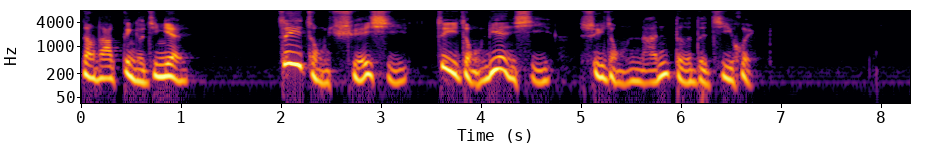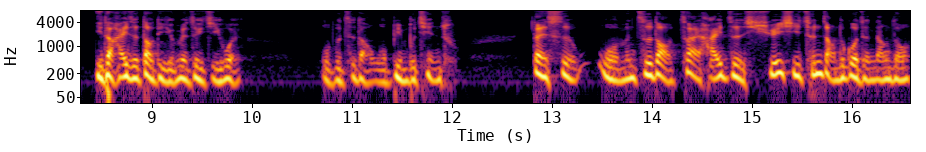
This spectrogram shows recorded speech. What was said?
让他更有经验。这种学习、这种练习是一种难得的机会。你的孩子到底有没有这个机会？我不知道，我并不清楚。但是我们知道，在孩子学习成长的过程当中，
